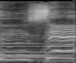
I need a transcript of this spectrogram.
Cause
